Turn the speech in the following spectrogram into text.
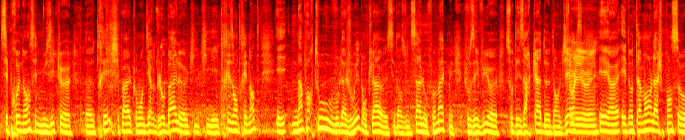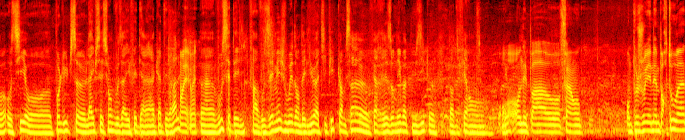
c'est prenant, c'est une musique euh, euh, très, je sais pas comment dire, globale, qui, qui est très entraînante. Et n'importe où vous la jouez, donc là, c'est dans une salle au FOMAC, mais je vous ai vu sur des arcades dans le Gers. Oui, oui. Et, et notamment, là, je pense au- aussi au Pollux live session que vous avez fait derrière la cathédrale. Ouais, ouais. Vous, c'est des, enfin, vous aimez jouer dans des lieux atypiques comme ça, faire résonner votre musique dans différents. On n'est pas. Enfin, on, on peut jouer n'importe où. hein,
